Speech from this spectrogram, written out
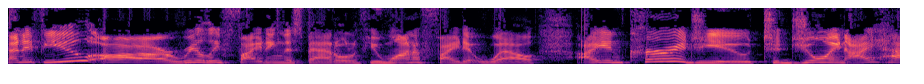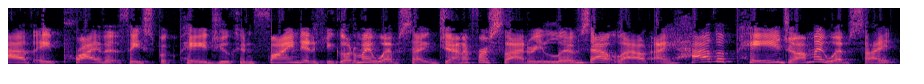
And if you are really fighting this battle, and if you want to fight it well, I encourage you to join. I have a private Facebook page. You can find it if you go to my website, Jennifer Slattery Lives Out Loud. I have a page on my website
